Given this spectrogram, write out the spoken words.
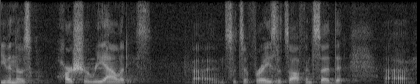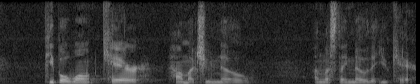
even those harsher realities. Uh, so it's a phrase that's often said that uh, people won't care how much you know unless they know that you care.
